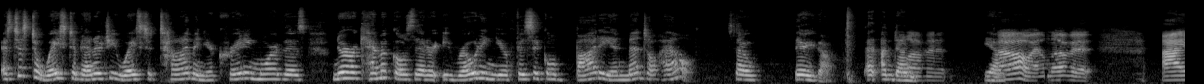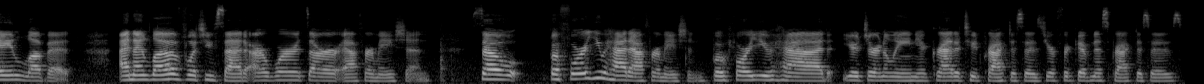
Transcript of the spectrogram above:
it's just a waste of energy waste of time and you're creating more of those neurochemicals that are eroding your physical body and mental health. So there you go. I'm done. I love it. Yeah. No, I love it. I love it. And I love what you said. Our words are our affirmation. So before you had affirmation, before you had your journaling, your gratitude practices, your forgiveness practices,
